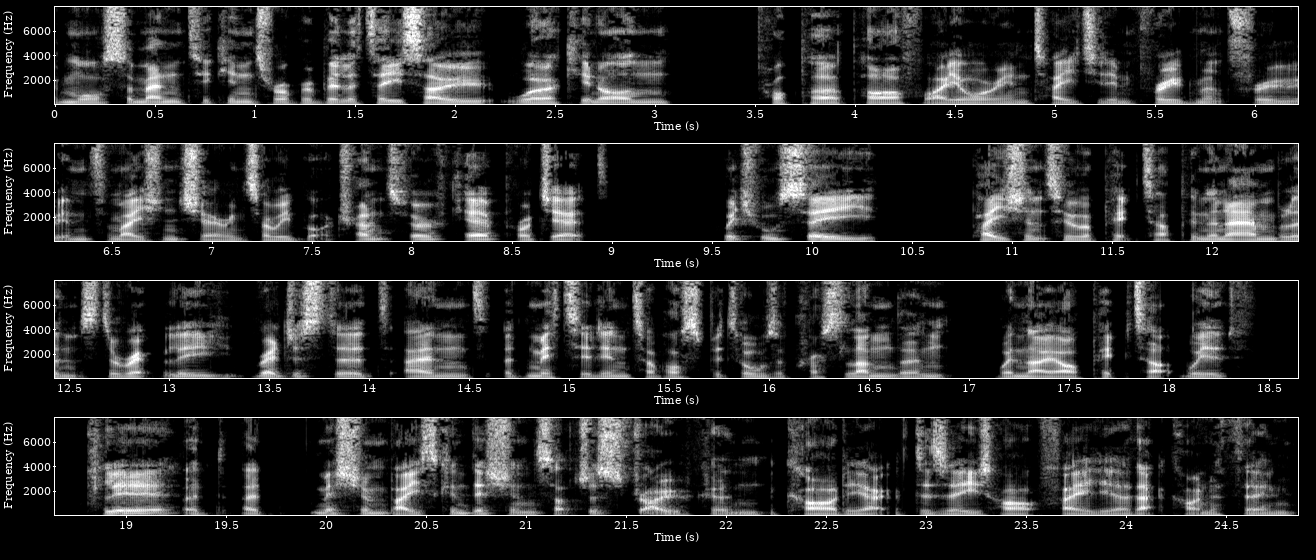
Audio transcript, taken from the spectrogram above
more semantic interoperability. So working on proper pathway orientated improvement through information sharing. So we've got a transfer of care project, which will see patients who are picked up in an ambulance directly registered and admitted into hospitals across London when they are picked up with clear ad- admission based conditions such as stroke and cardiac disease, heart failure, that kind of thing.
